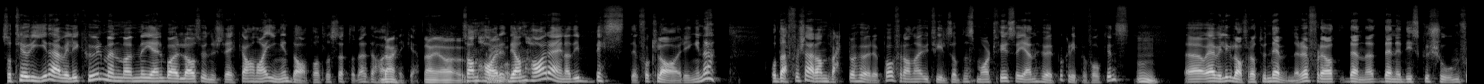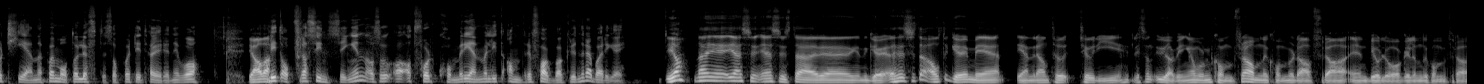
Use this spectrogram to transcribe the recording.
Så teorien er veldig kul, men, men igjen, bare la oss understreke han har ingen data til å støtte det. Det har han ikke. nei, ja, Så han har, det han har, er en av de beste forklaringene. Og derfor så er han verdt å høre på, for han er utvilsomt en smart fyr. Så igjen, hør på klippet, folkens. Mm. Uh, og jeg er veldig glad for at du nevner det, for denne, denne diskusjonen fortjener på en måte å løftes opp på et litt høyere nivå. Ja. Litt opp fra synsingen. Altså at folk kommer igjen med litt andre fagbakgrunner, er bare gøy. Ja, nei, jeg, sy syns, det er uh, gøy. Jeg syns det er alltid gøy med en eller annen teori, litt sånn uavhengig av hvor den kommer fra. Om det kommer da fra en biolog, eller om det kommer fra,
